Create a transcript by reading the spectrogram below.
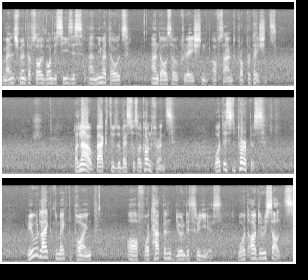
management of soil-borne diseases and nematodes, and also creation of sound crop rotations. But now, back to the Best for Soil conference. What is the purpose? We would like to make the point of what happened during the three years. What are the results?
